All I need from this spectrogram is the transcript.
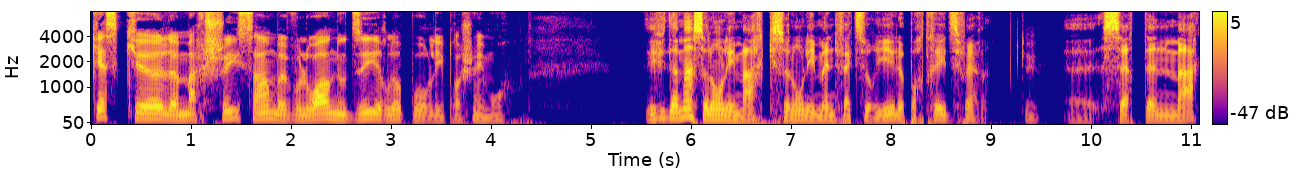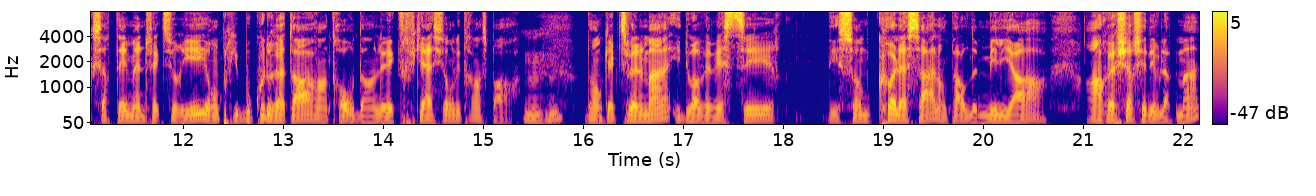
Qu'est-ce que le marché semble vouloir nous dire là, pour les prochains mois? Évidemment, selon les marques, selon les manufacturiers, le portrait est différent. Euh, certaines marques, certains manufacturiers ont pris beaucoup de retard, entre autres, dans l'électrification des transports. Mhm. Donc, actuellement, ils doivent investir des sommes colossales, on parle de milliards, en recherche et développement,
